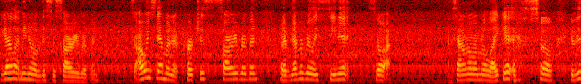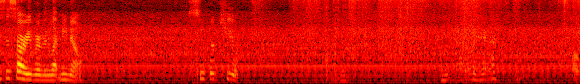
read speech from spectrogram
You gotta let me know if this is sari ribbon. So I always say I'm gonna purchase sari ribbon, but I've never really seen it. So I don't know if I'm going to like it. So, if this is sari ribbon, let me know. Super cute. over here. Oh,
